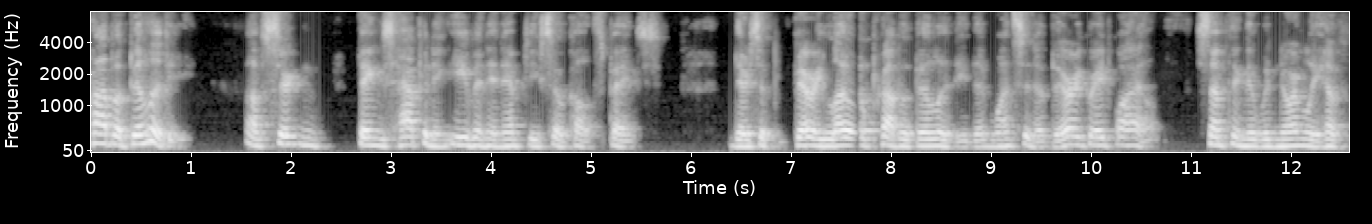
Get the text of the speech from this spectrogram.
probability of certain things happening, even in empty so called space. There's a very low probability that once in a very great while, something that would normally have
